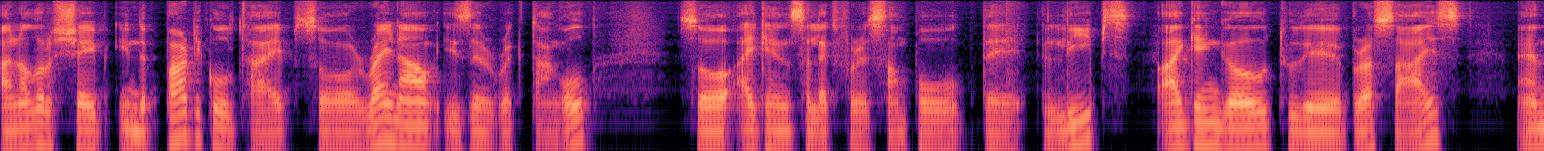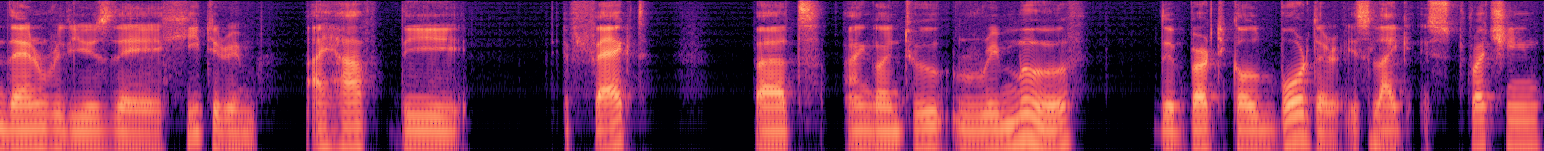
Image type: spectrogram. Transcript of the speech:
another shape in the particle type. So right now is a rectangle. So I can select, for example, the ellipse. I can go to the brush size and then reduce the heating. I have the effect, but I'm going to remove the vertical border. It's like stretching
